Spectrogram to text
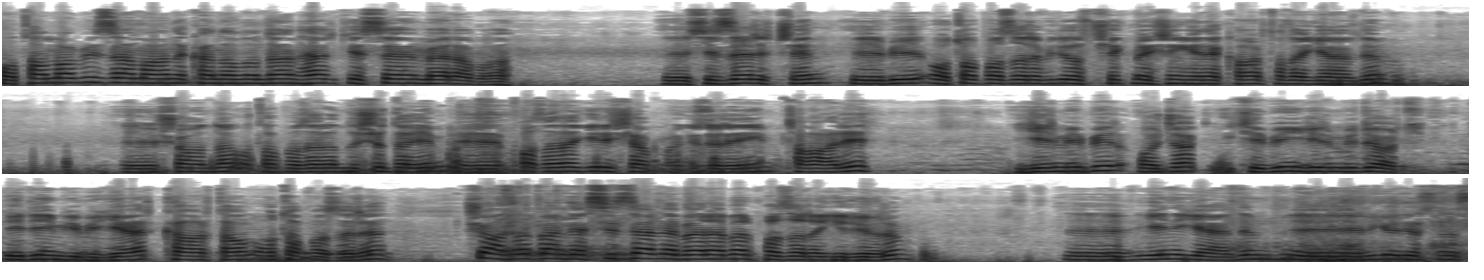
Otomobil Zamanı kanalından herkese merhaba. Ee, sizler için e, bir otopazarı videosu çekmek için yine Kartal'a geldim. Ee, şu anda otopazarın dışındayım. Ee, pazara giriş yapmak üzereyim. Tarih 21 Ocak 2024. Dediğim gibi yer Kartal Otopazarı. Şu anda ben de sizlerle beraber pazara giriyorum. Ee, yeni geldim. Ee, görüyorsunuz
